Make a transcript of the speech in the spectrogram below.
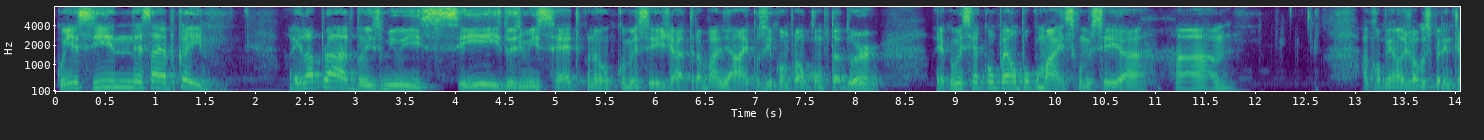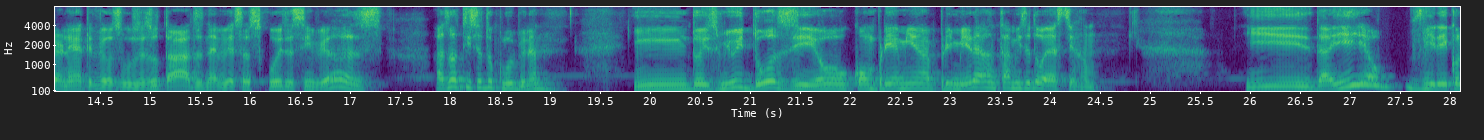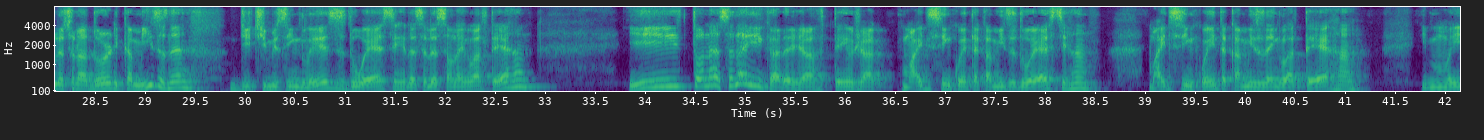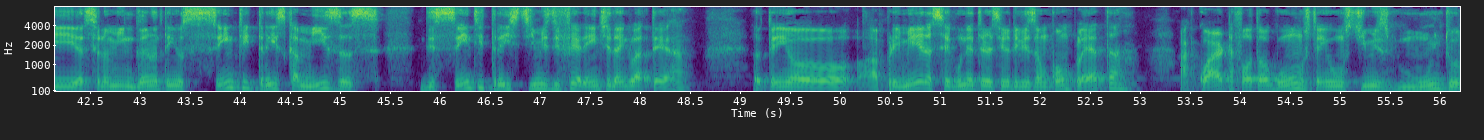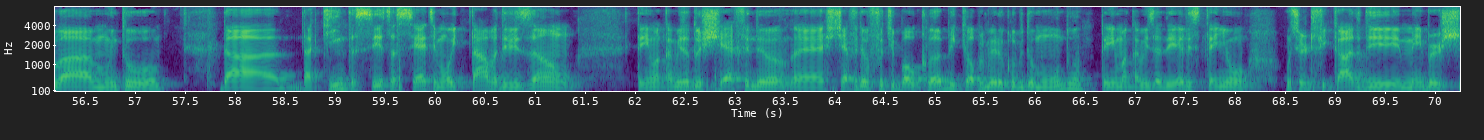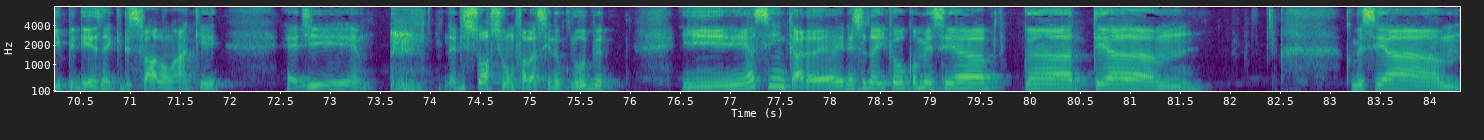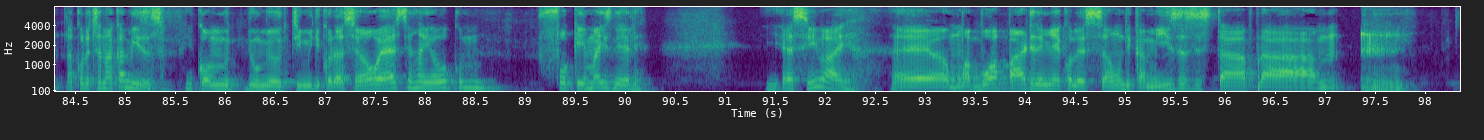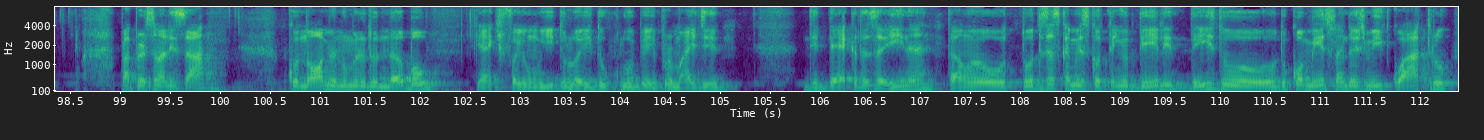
conheci nessa época aí. Aí lá para 2006, 2007, quando eu comecei já a trabalhar e consegui comprar um computador, aí eu comecei a acompanhar um pouco mais, comecei a, a acompanhar os jogos pela internet, ver os, os, resultados, né, ver essas coisas assim, ver as, as notícias do clube, né? Em 2012 eu comprei a minha primeira camisa do West Ham. E daí eu virei colecionador de camisas, né? De times ingleses, do West Ham da seleção da Inglaterra. E tô nessa daí, cara. Já tenho já mais de 50 camisas do West Ham, mais de 50 camisas da Inglaterra. E, e se eu não me engano, tenho 103 camisas de 103 times diferentes da Inglaterra. Eu tenho a primeira, segunda e terceira divisão completa, a quarta, falta alguns, tem uns times muito lá, muito da, da quinta, sexta, sétima, oitava divisão. Tem uma camisa do Sheffield, é, Sheffield Football Club, que é o primeiro clube do mundo. Tem uma camisa deles. Tem o, um certificado de membership deles, né? Que eles falam lá, que é de, é de sócio, vamos falar assim, no clube. E assim, cara, é nisso daí que eu comecei a, a ter a comecei a, a colecionar camisas. E como o meu time de coração é o West Ham, eu foquei mais nele. E assim vai. É, uma boa parte da minha coleção de camisas está para para personalizar com o nome e o número do Nubble, que, é, que foi um ídolo aí do clube aí por mais de, de décadas aí, né? Então eu todas as camisas que eu tenho dele desde o do começo, lá em 2004,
